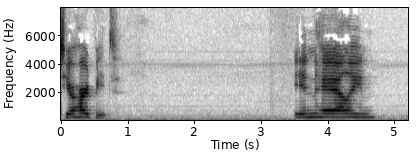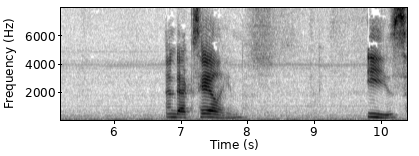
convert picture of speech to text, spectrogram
to your heartbeat. Inhaling and exhaling. Ease.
